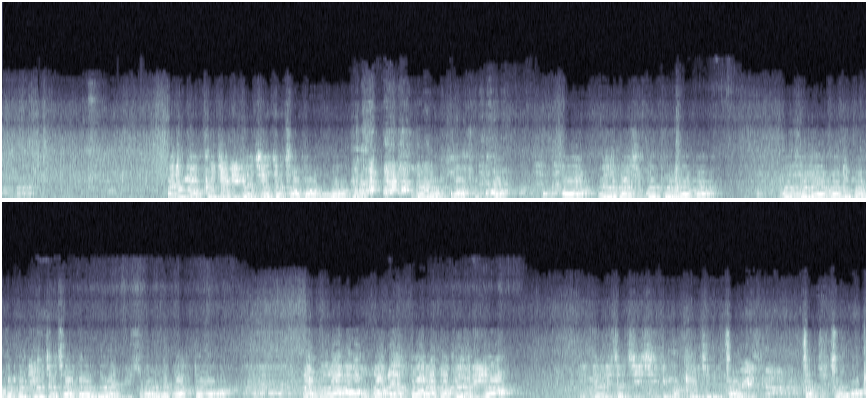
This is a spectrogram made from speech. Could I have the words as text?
啊，你莫摕这去，也只食臭豆腐哦，叫，只要用挂出哦，啊，迄我是无配合嘛，无配合嘛，你莫讲要去食臭豆腐，我袂爽，我无法度啊。我无啊，吼，无，哎，大我无摕到你啊。你你只支持，你嘛摕一个走，走一组啊。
